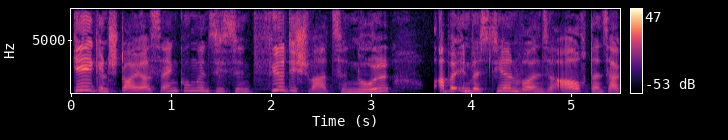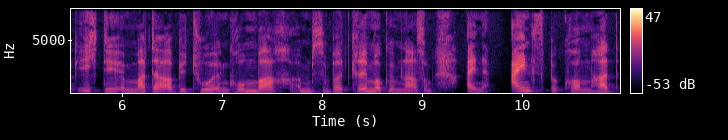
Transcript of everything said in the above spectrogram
gegen Steuersenkungen, sie sind für die schwarze Null aber investieren wollen sie auch. Dann sage ich, die im Matheabitur in Grumbach am Sympath-Krämer-Gymnasium eine Eins bekommen hat,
